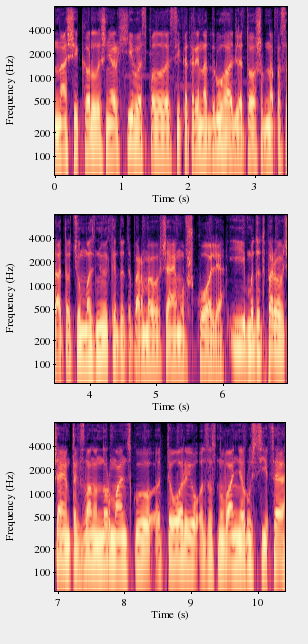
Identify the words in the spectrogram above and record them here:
наші колишні архіви спалили всі Катерина II для того, щоб написати цю мазню, яку дотепер ми вивчаємо в школі. І ми дотепер вивчаємо так звану нормандську теорію заснування Русі. Це,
